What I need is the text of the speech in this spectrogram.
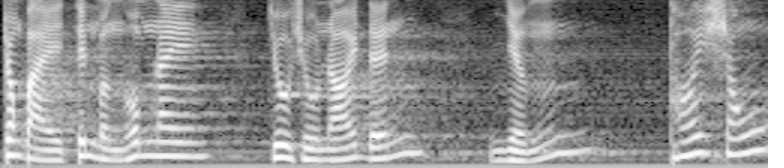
Trong bài tin mừng hôm nay Chúa Giêsu nói đến những thói xấu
